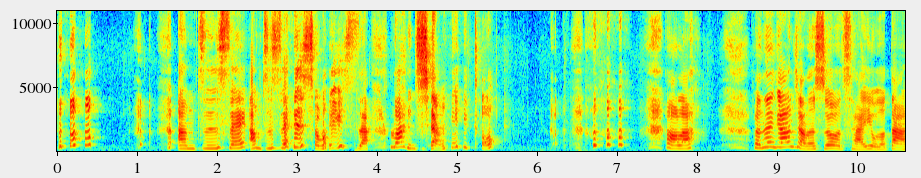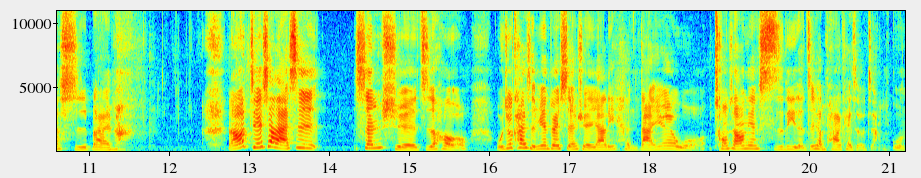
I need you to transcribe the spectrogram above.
I'm 自谁？I'm 自谁是什么意思啊？乱讲一通，好了。反正刚刚讲的所有才艺我都大失败嘛，然后接下来是升学之后，我就开始面对升学压力很大，因为我从小要念私立的，之前 podcast 有讲过，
